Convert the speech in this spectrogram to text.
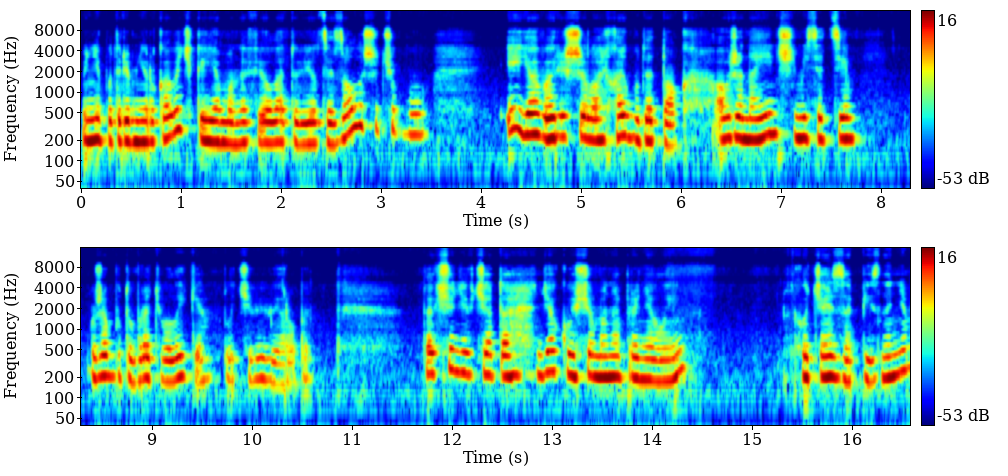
Мені потрібні рукавички, є в мене фіолетовий оцей залишочок був. І я вирішила, хай буде так. А вже на інші місяці вже буду брати великі плечові вироби. Так що, дівчата, дякую, що мене прийняли, хоча й запізненням.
